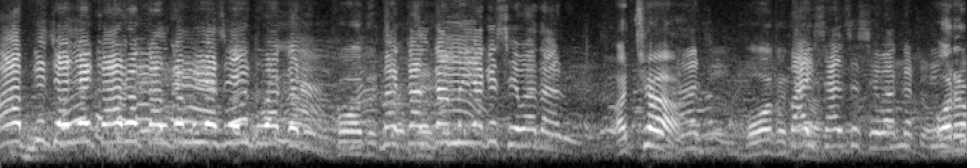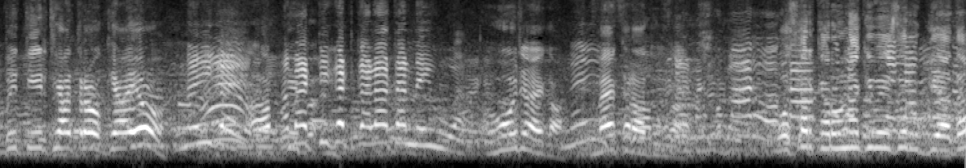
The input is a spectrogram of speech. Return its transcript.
आपकी जय जयकार हो कलका मैया से यही दुआ करूँ। बहुत अच्छा, मैं कलका मैया के सेवादार हूँ। अच्छा। हाँ जी। बहुत अच्छा। बाईस साल से सेवा करती हूँ। और अभी तीर्थ यात्रा हो क्या हो? नहीं गए। हमारा टिकट करा था नहीं हुआ। हो जाएगा। मैं करा दूँगा। वो सर कोरोना की वजह से रुक गया था।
